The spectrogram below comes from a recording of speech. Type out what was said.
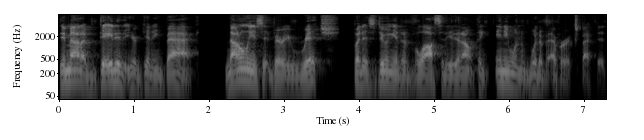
the amount of data that you're getting back, not only is it very rich, but it's doing it at a velocity that I don't think anyone would have ever expected.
